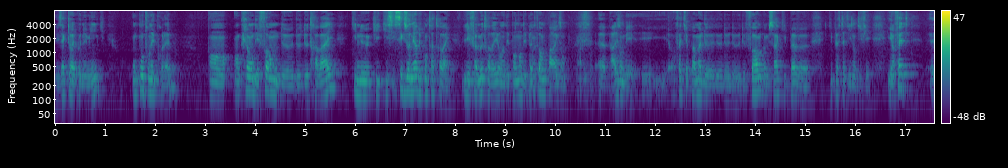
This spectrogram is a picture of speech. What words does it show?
les, acteurs économiques ont contourné le problème en, créant des formes de, travail qui, qui, s'exonèrent du contrat de travail. Les fameux travailleurs indépendants des plateformes, par exemple. par exemple, euh, en fait, il y a pas mal de, formes comme ça qui peuvent, qui peuvent être identifiées. Et en fait, euh,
